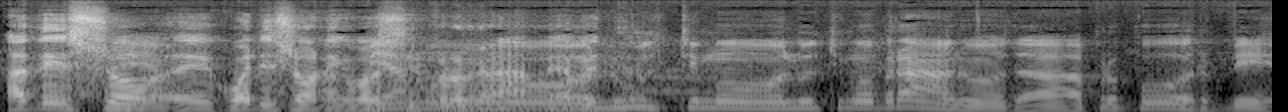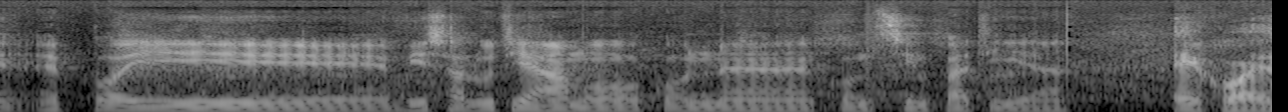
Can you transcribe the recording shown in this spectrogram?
Adesso eh, quali sono i vostri programmi? Avete- L'ultimo, l'ultimo brano da proporvi e poi vi salutiamo con, eh, con simpatia. Ecco, eh,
